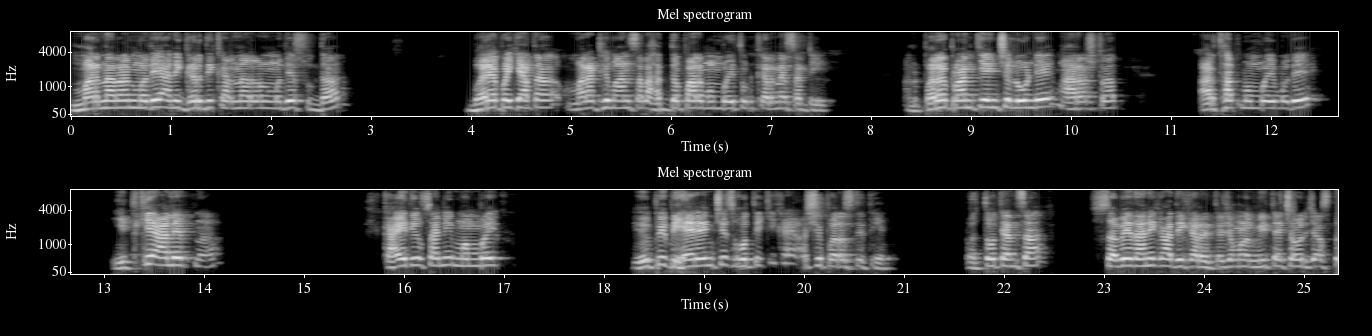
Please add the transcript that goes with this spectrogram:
मरणाऱ्यांमध्ये आणि गर्दी करणाऱ्यांमध्ये सुद्धा बऱ्यापैकी आता मराठी माणसाला हद्दपार मुंबईतून करण्यासाठी आणि परप्रांतीयांचे लोंडे महाराष्ट्रात अर्थात मुंबईमध्ये इतके आलेत ना काही दिवसांनी मुंबई युपी बिहाऱ्यांचीच होती की काय अशी परिस्थिती आहे. पण तो त्यांचा संवैधानिक अधिकार आहे त्याच्यामुळे मी त्याच्यावर जास्त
